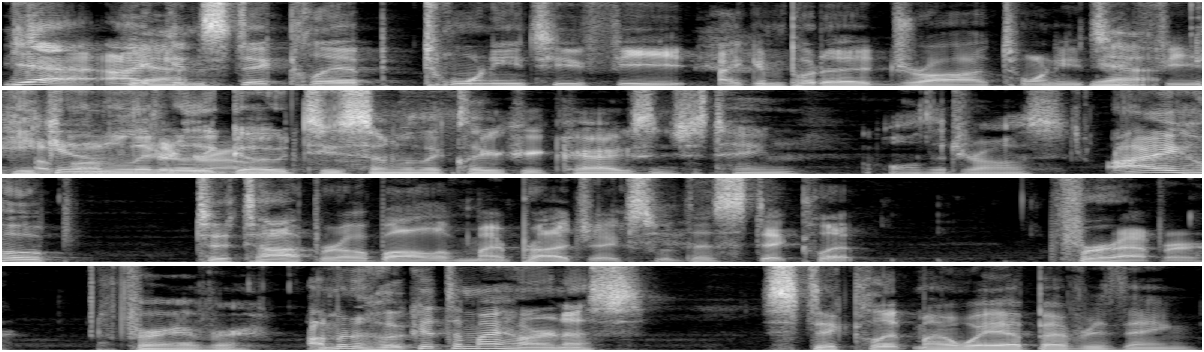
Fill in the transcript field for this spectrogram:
yeah, I Yeah. can stick clip 22 feet. I can put a draw 22 Yeah. feet. He can literally go to some of the Clear Creek crags and just hang all the draws I hope to top rope all of my projects with this stick clip forever. forever. I'm gonna hook it to my harness, stick clip my way up everything,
